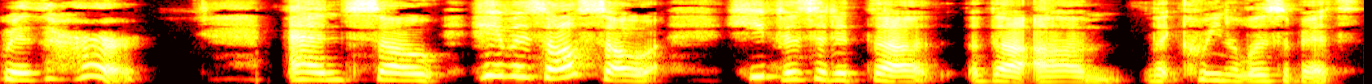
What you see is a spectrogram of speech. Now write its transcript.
with her. And so he was also, he visited the, the, um, like Queen Elizabeth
